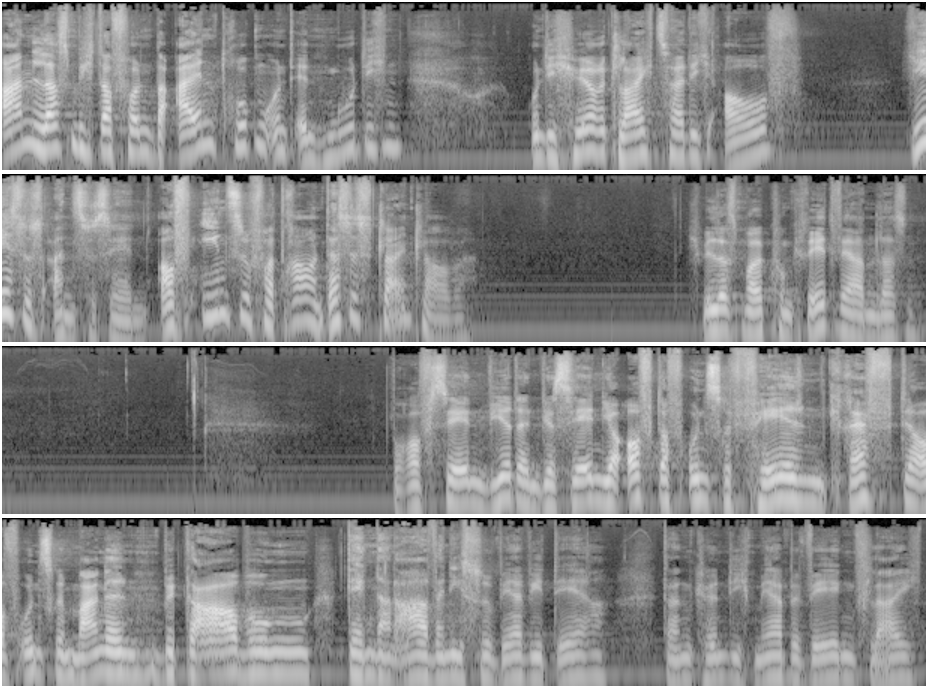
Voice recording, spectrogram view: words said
an, lass mich davon beeindrucken und entmutigen und ich höre gleichzeitig auf, Jesus anzusehen, auf ihn zu vertrauen. Das ist Kleinglaube. Ich will das mal konkret werden lassen. Worauf sehen wir denn? Wir sehen ja oft auf unsere fehlenden Kräfte, auf unsere mangelnden Begabungen, denken dann, ah, wenn ich so wäre wie der, dann könnte ich mehr bewegen, vielleicht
